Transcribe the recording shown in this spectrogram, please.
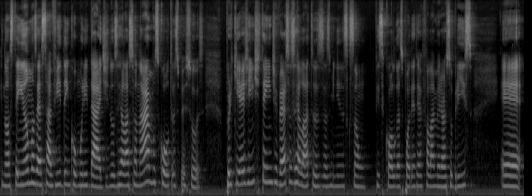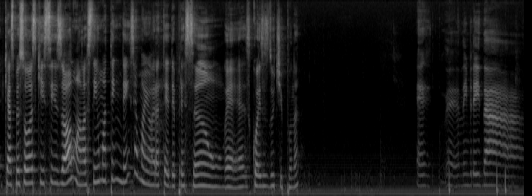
que nós tenhamos essa vida em comunidade, nos relacionarmos com outras pessoas. Porque a gente tem diversos relatos, as meninas que são psicólogas podem até falar melhor sobre isso, é, que as pessoas que se isolam, elas têm uma tendência maior a ter depressão, é, coisas do tipo, né? É, é, lembrei da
